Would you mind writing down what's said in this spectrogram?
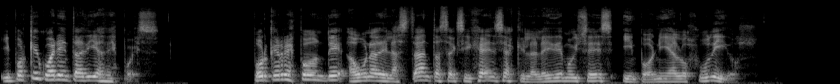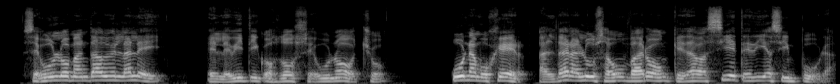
¿Y por qué 40 días después? Porque responde a una de las tantas exigencias que la ley de Moisés imponía a los judíos. Según lo mandado en la ley, en Levíticos 12, 1, 8, una mujer, al dar a luz a un varón, quedaba siete días impura.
